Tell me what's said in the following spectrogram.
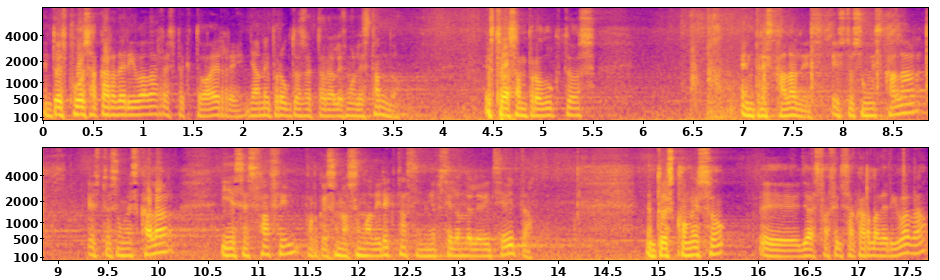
Entonces puedo sacar derivadas respecto a r. Ya no hay productos vectoriales molestando. Estos son productos entre escalares. Esto es un escalar, esto es un escalar, y ese es fácil porque es una suma directa sin epsilon de Levitzivita. Entonces con eso eh, ya es fácil sacar la derivada.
